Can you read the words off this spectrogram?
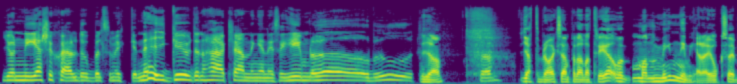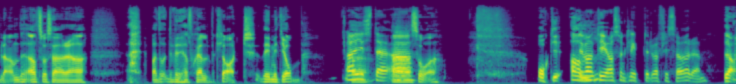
gör ner sig själv dubbelt så mycket. Nej, gud, den här klänningen är så himla... Ja. Så. Jättebra exempel alla tre. Man minimerar ju också ibland. Alltså så här, äh, vadå, det är väl helt självklart. Det är mitt jobb. Ja, just det. Äh, Ja. så. Och i all... Det var inte jag som klippte, det var frisören. Ja,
